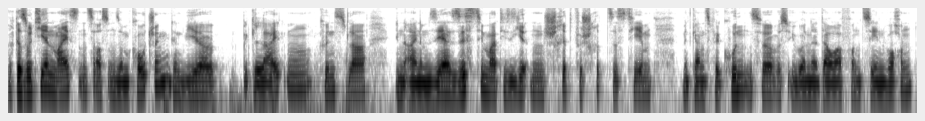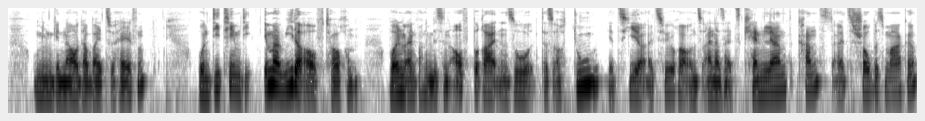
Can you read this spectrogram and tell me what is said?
resultieren meistens aus unserem Coaching, denn wir begleiten Künstler in einem sehr systematisierten Schritt-für-Schritt-System mit ganz viel Kundenservice über eine Dauer von zehn Wochen, um ihnen genau dabei zu helfen. Und die Themen, die immer wieder auftauchen, wollen wir einfach ein bisschen aufbereiten, so dass auch du jetzt hier als Hörer uns einerseits kennenlernen kannst als Showbiz-Marke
